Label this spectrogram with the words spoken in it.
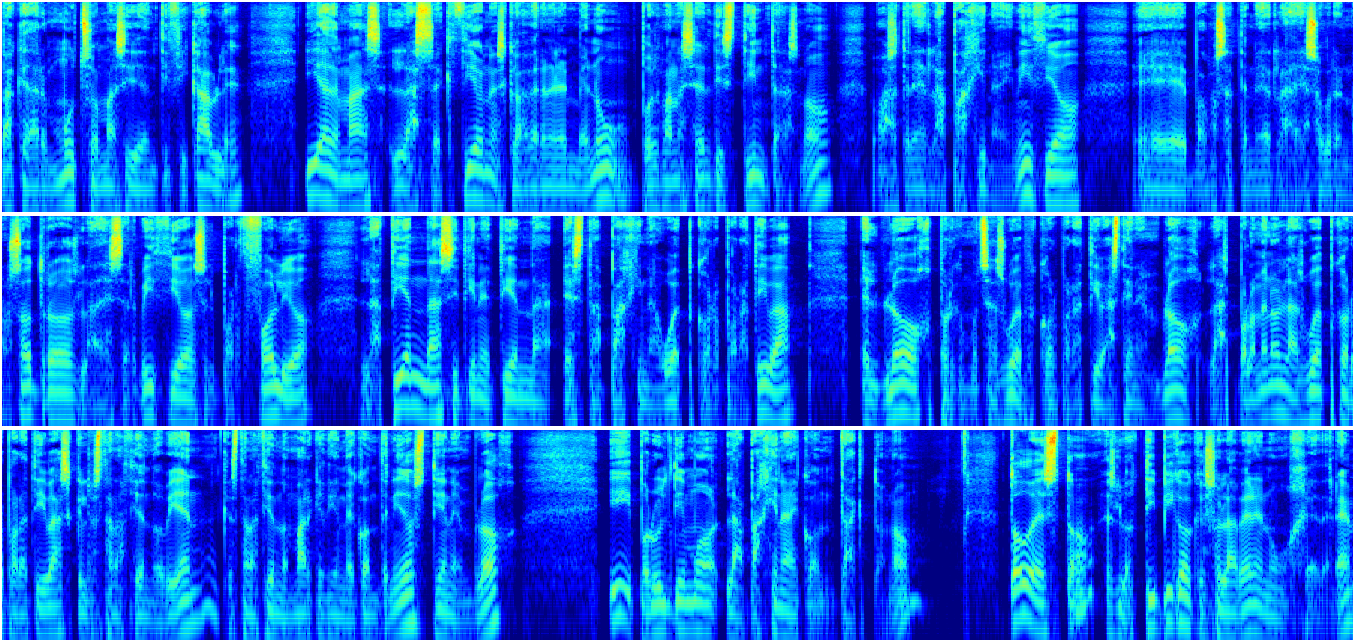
va a quedar mucho más identificable y además las secciones que va a haber en el menú pues van a ser distintas, ¿no? Vamos a tener la página de inicio, eh, vamos a tener la de sobre nosotros, la de servicios, el portfolio, la tienda, si tiene tienda esta página web corporativa, el blog, porque muchas web corporativas tienen blog, las, por lo menos las web corporativas que lo están haciendo bien, que están haciendo marketing de contenidos, tienen blog y por último la página de contacto, ¿no? Todo esto es lo típico que suele haber en un header. ¿eh?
